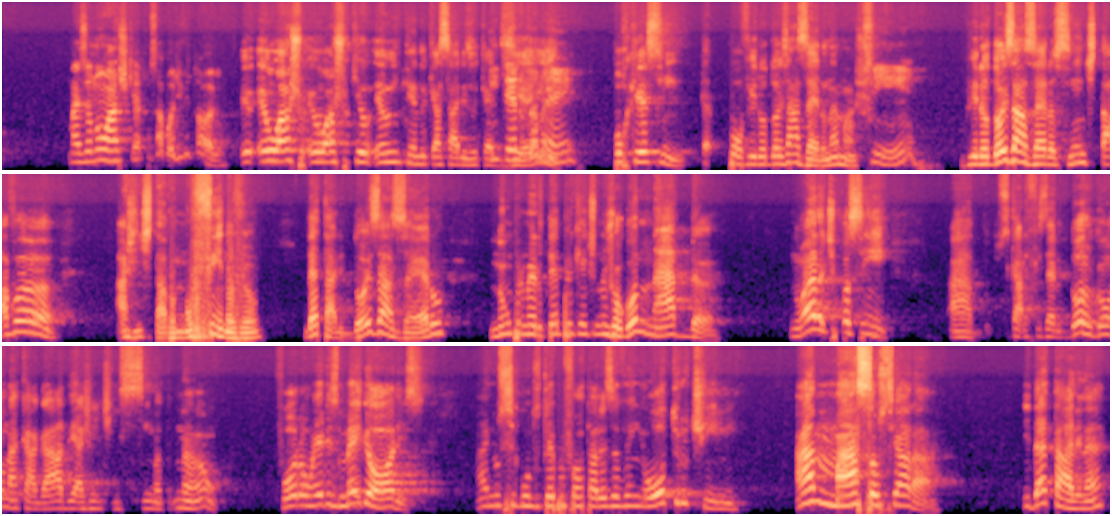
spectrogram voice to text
mas eu não acho que é com sabor de vitória. Eu, eu acho, eu acho que eu, eu entendo o que a Sarisa quer Entendo dizer aí, também. porque assim, tá- pô, virou 2 a 0 né, mancho? Sim. Virou 2 a 0 assim, a gente tava a gente tava mofino, viu? Detalhe, 2 a 0 num primeiro tempo em que a gente não jogou nada. Não era tipo assim, ah, os caras fizeram dois gols na cagada e a gente em cima. Não. Foram eles melhores. Aí no segundo tempo o Fortaleza vem outro time. Amassa o Ceará. E detalhe, né?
